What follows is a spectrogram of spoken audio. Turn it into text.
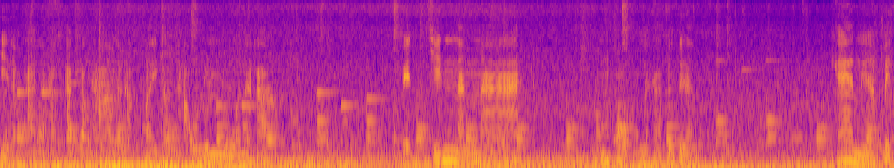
ที่สำคัญนะครับผัดกะเพรานะครับไฟกะเพราล้วนๆนะครับ เป็ดชิ้นหนาๆหอมๆนะครับเพื่อนๆ แค่เนื้อเป็ด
